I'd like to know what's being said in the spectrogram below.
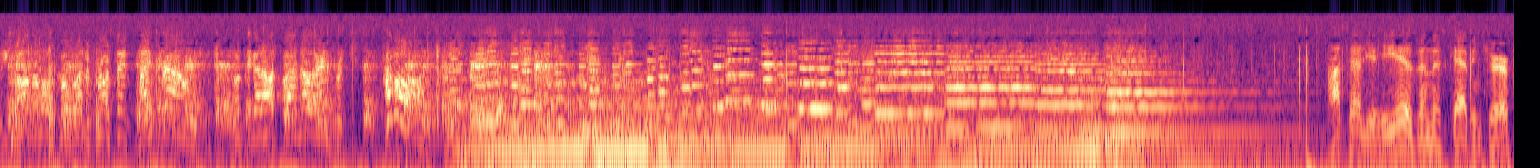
We saw the loco run across that tight ground. Must have got out by another entrance. Come on! I tell you, he is in this cabin, Sheriff.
